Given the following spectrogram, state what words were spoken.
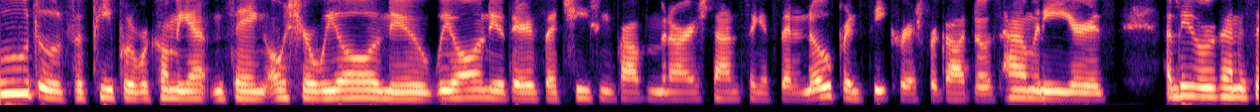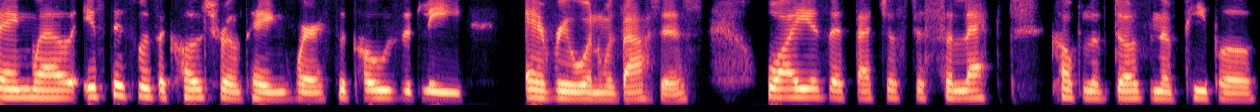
oodles of people were coming out and saying, "Oh, sure, we all knew, we all knew there's a cheating problem in Irish dancing. It's been an open secret for God knows how many years." And people were kind of saying, "Well, if this was a cultural thing where supposedly everyone was at it, why is it that just a select couple of dozen of people?"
